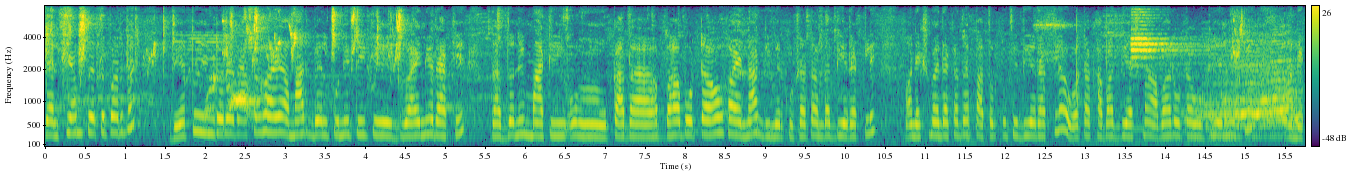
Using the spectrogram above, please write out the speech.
ক্যালসিয়াম পেতে পারবে। যেহেতু ইনডোরে রাখা হয়, আমার বেলকুনিতে ড্রয়িংয়ে রাখি। তার জন্য মাটি কাদা ভাব ওটাও হয় না, ডিমের খোসাটা আমরা দিয়ে রাখলে। অনেক সময় দেখা যায় পাথর কুচি দিয়ে রাখলে ওটা খাবার দিয়ে সময় আবার ওটা উঠিয়ে নিতে অনেক।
